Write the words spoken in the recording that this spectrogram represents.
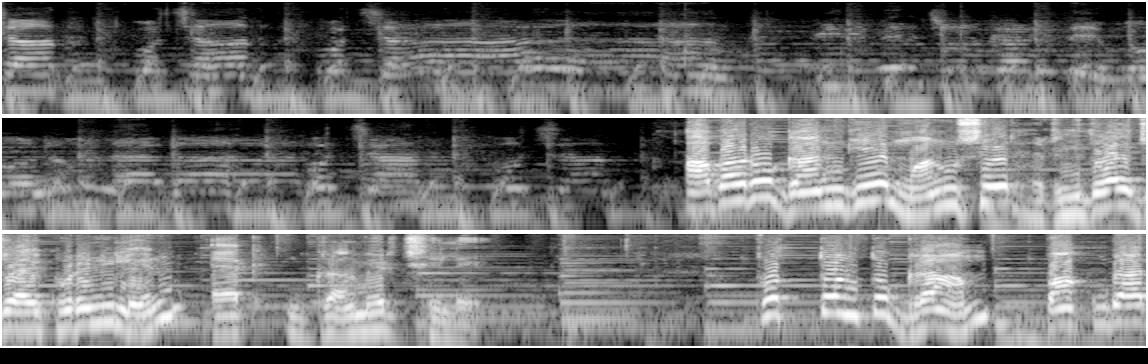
চাঁদ ও চাঁদ ও মলম লাগা। ও চাঁদ ও চাঁদ। আবারও গান গেয়ে মানুষের হৃদয় জয় করে নিলেন এক গ্রামের ছেলে। প্রত্যন্ত গ্রাম বাঁকুড়ার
